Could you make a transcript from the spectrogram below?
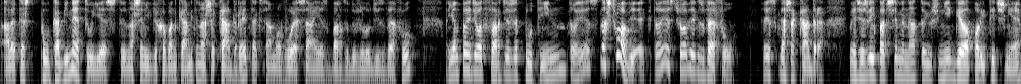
ale też pół kabinetu jest naszymi wychowankami, to nasze kadry, tak samo w USA jest bardzo dużo ludzi z WEF-u. I on powiedział otwarcie, że Putin to jest nasz człowiek, to jest człowiek z WEF-u, to jest nasza kadra. Więc jeżeli patrzymy na to już nie geopolitycznie,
